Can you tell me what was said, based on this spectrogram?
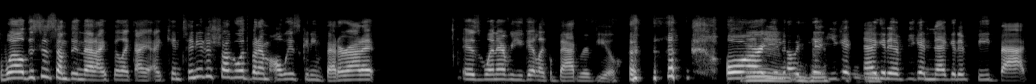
well, this is something that I feel like I, I continue to struggle with, but I'm always getting better at it. Is whenever you get like a bad review, or mm-hmm. you know, you get you get mm-hmm. negative, you get negative feedback.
